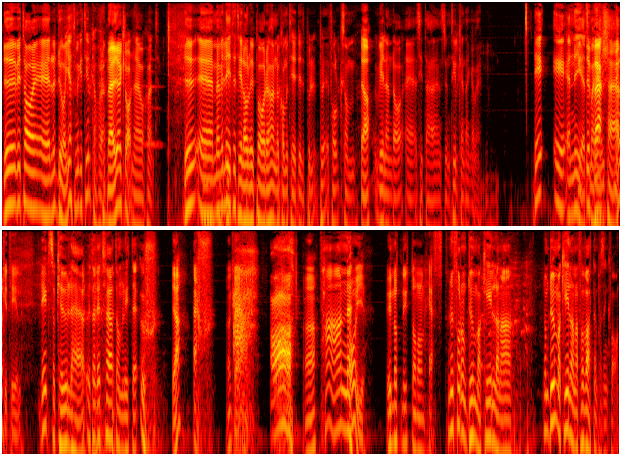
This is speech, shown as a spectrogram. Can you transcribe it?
Du, vi tar, eh, eller du har jättemycket till kanske? Nej, jag är klar. Nej, vad skönt. Du, eh, men vi lite till håller vi på, det har ändå kommit hit lite folk som Ja. vill ändå eh, sitta här en stund till kan jag tänka mig. Det är en nyhet Inte som har hänt här. mycket till. Det är inte så kul det här, utan det är tvärtom lite usch. Ja? Äsch. Okej. Åh! Ja. Fan! Oj! Är det något nytt om någon häst? Nu får de dumma killarna, de dumma killarna får vatten på sin kvarn.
